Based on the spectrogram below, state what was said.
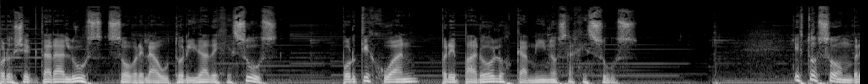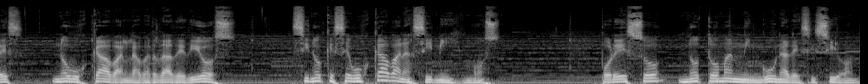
proyectará luz sobre la autoridad de Jesús, porque Juan preparó los caminos a Jesús. Estos hombres no buscaban la verdad de Dios, sino que se buscaban a sí mismos. Por eso no toman ninguna decisión.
